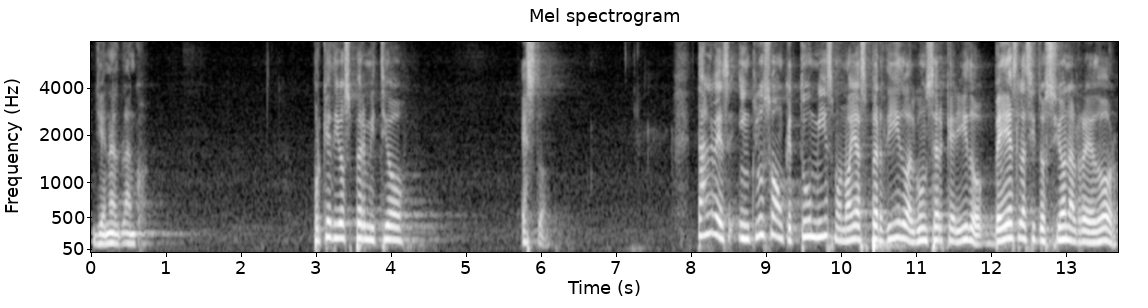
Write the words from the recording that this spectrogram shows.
llena el blanco? ¿Por qué Dios permitió esto? Tal vez incluso aunque tú mismo no hayas perdido algún ser querido, ves la situación alrededor,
